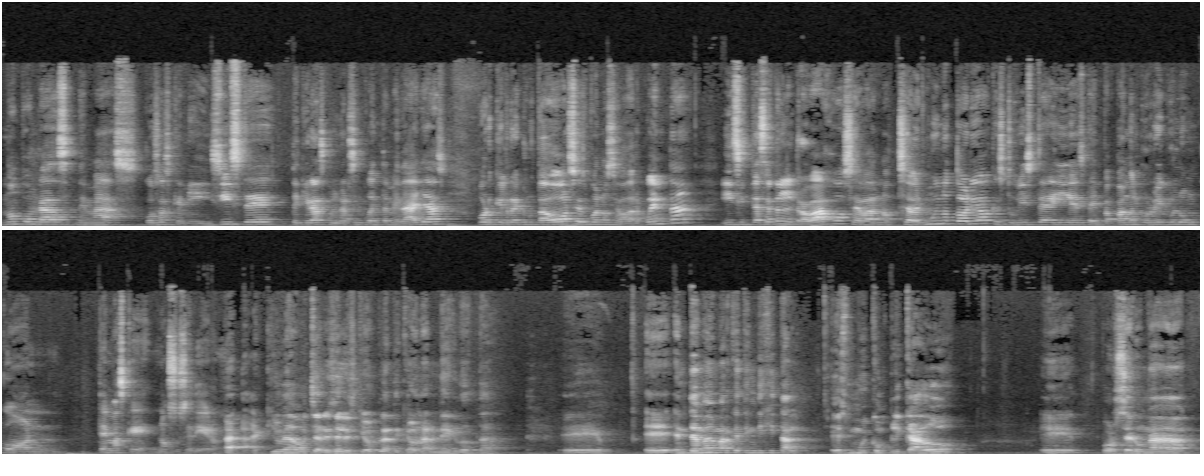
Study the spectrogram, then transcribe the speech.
No pongas de más cosas que ni hiciste, te quieras colgar 50 medallas, porque el reclutador, si es bueno, se va a dar cuenta. Y si te aceptan el trabajo, se va, a, ver muy notorio que estuviste ahí este, empapando el currículum con temas que no sucedieron. Aquí me da mucha risa, les quiero platicar una anécdota. Eh, eh, en tema de marketing digital, es muy complicado eh, por ser una,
